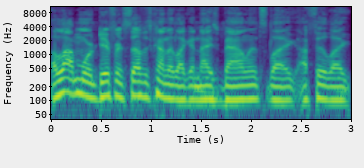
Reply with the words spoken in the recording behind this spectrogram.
a lot more different stuff. It's kind of like a nice balance. Like I feel like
